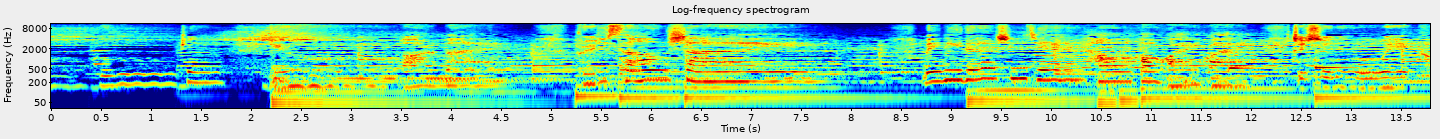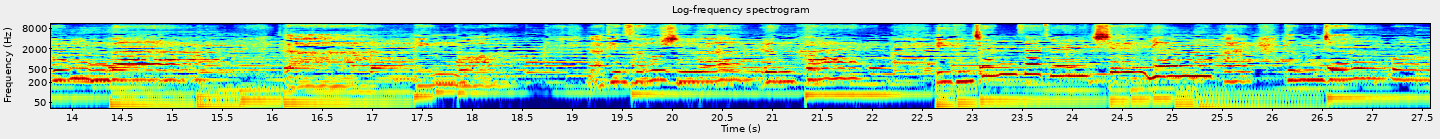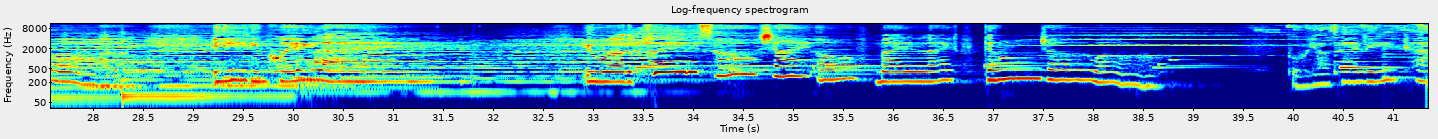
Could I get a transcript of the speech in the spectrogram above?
Sunshine，没你的世界好好坏坏，只是无谓空白。答应我，那天走失了人海，一定站在最显眼路牌等着我，一定会来。You are the pretty sunshine of my life，等着我，不要再离开。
